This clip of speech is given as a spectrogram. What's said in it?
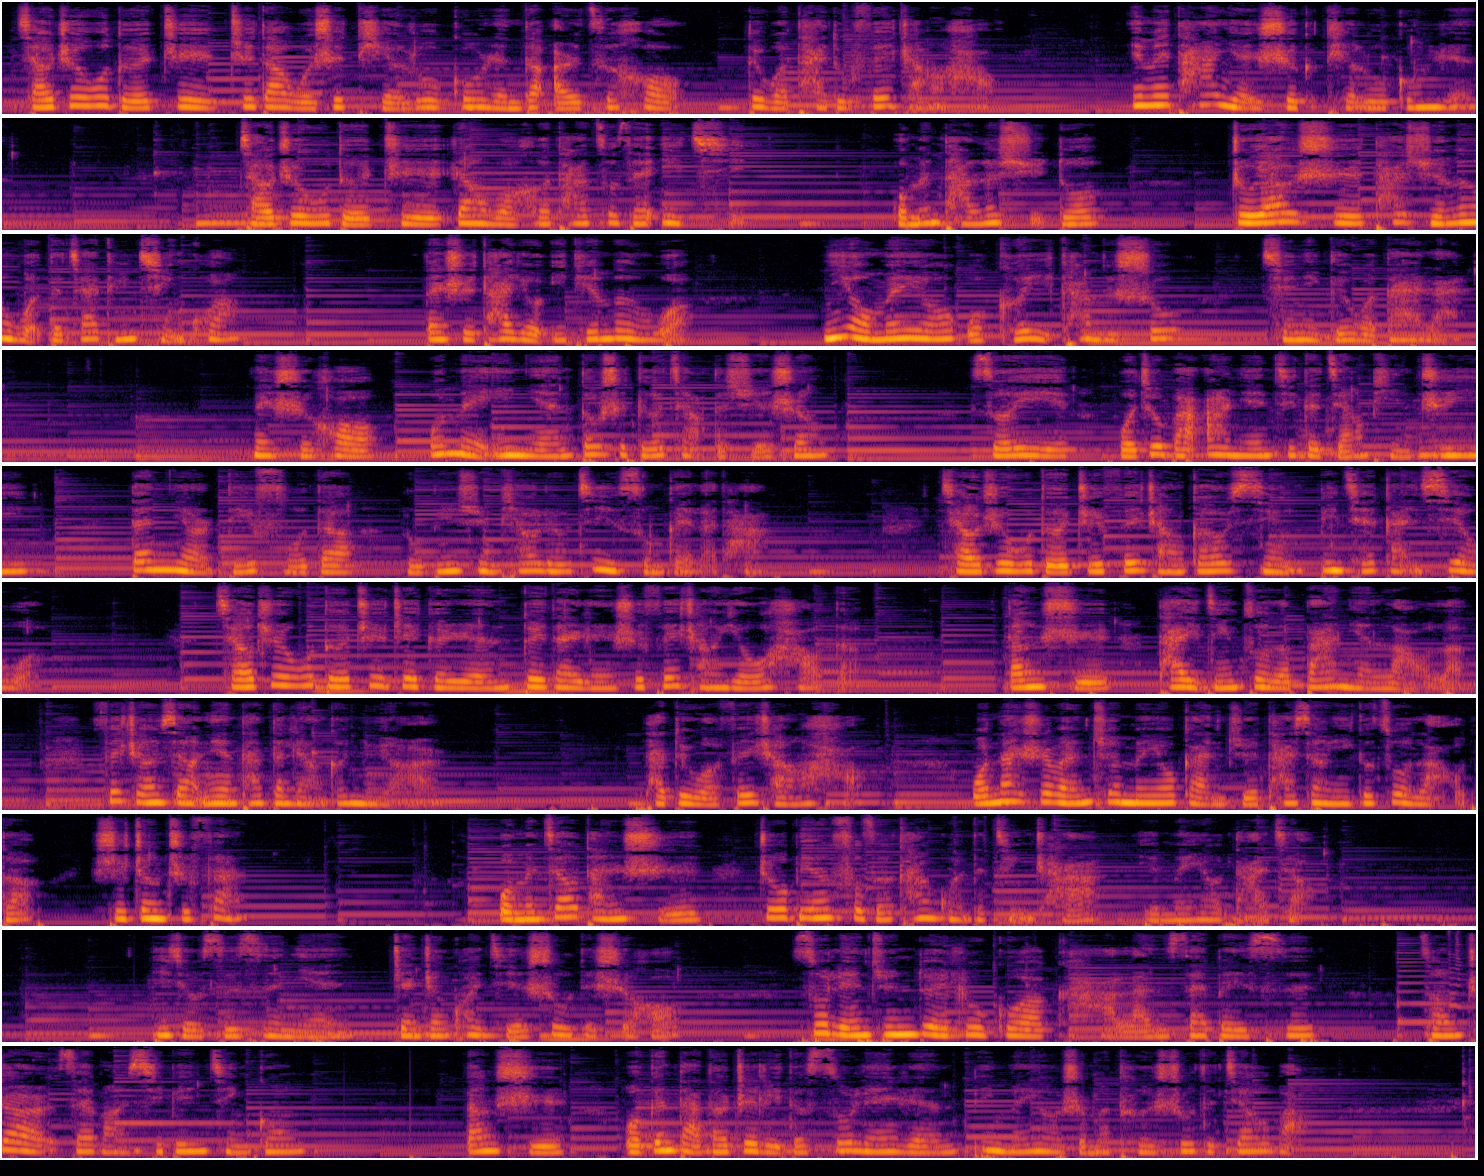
乔治·乌德治知道我是铁路工人的儿子后，对我态度非常好，因为他也是个铁路工人。乔治·乌德治让我和他坐在一起，我们谈了许多，主要是他询问我的家庭情况。但是他有一天问我：“你有没有我可以看的书？请你给我带来。”那时候我每一年都是得奖的学生，所以我就把二年级的奖品之一，丹尼尔·迪福的《鲁滨逊漂流记》送给了他。乔治·乌德治非常高兴，并且感谢我。乔治·乌德治这个人对待人是非常友好的。当时他已经坐了八年牢了，非常想念他的两个女儿。他对我非常好，我那时完全没有感觉他像一个坐牢的，是政治犯。我们交谈时，周边负责看管的警察也没有打搅。一九四四年战争快结束的时候，苏联军队路过卡兰塞贝斯，从这儿再往西边进攻。当时我跟打到这里的苏联人并没有什么特殊的交往，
